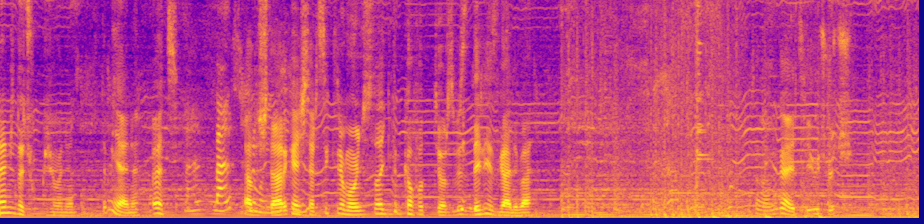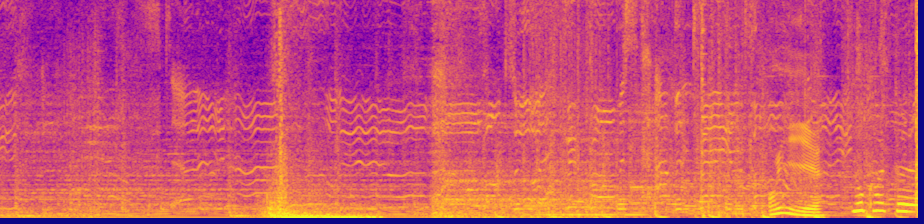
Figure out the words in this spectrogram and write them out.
Bence de çok iyi oynayan. Değil mi yani? Evet. Ben, ben Al Scream işte arkadaşlar Scream oyuncusuna gidip kafa tutuyoruz. Biz deliyiz galiba. Tamam gayet iyi 3-3. Oy. Yok artık.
